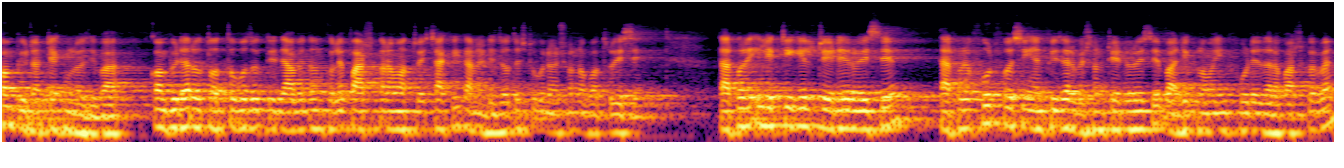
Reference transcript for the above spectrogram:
কম্পিউটার টেকনোলজি বা কম্পিউটার ও তথ্য প্রযুক্তিতে আবেদন করলে পাশ করা মাত্রই চাকরি, কারণ এটি যথেষ্ট পরিমাণ শূন্যপদ রয়েছে তারপরে ইলেকট্রিক্যাল ট্রেডে রয়েছে, তারপরে ফুড প্রসেসিং অ্যান্ড প্রিজার্ভেশন ট্রেডে রয়েছে বা ডিপ্লোমা ইন ফুডে যারা পাশ করবেন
